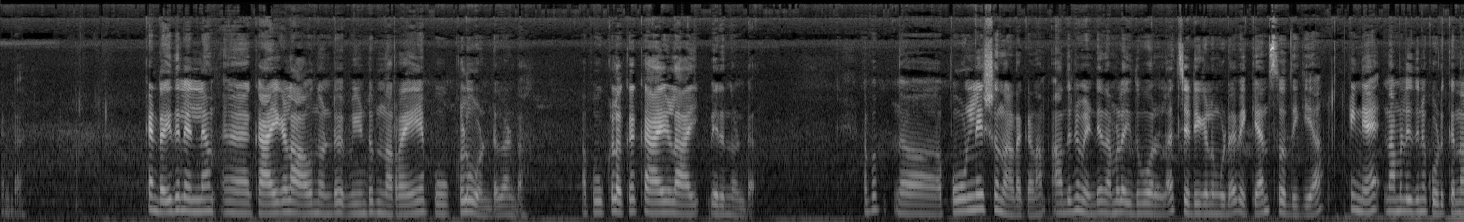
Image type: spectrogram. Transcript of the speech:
കണ്ടോ കണ്ടോ ഇതിലെല്ലാം കായ്കളാവുന്നുണ്ട്. വീണ്ടും നിറയെ പൂക്കളും ഉണ്ട് കണ്ടോ. ആ പൂക്കളൊക്കെ കായ്കളായി വരുന്നുണ്ട്. അപ്പം പോളിനേഷൻ നടക്കണം. അതിനുവേണ്ടി നമ്മൾ ഇതുപോലുള്ള ചെടികളും കൂടെ വെക്കാൻ ശ്രദ്ധിക്കുക. പിന്നെ നമ്മൾ ഇതിന് കൊടുക്കുന്ന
